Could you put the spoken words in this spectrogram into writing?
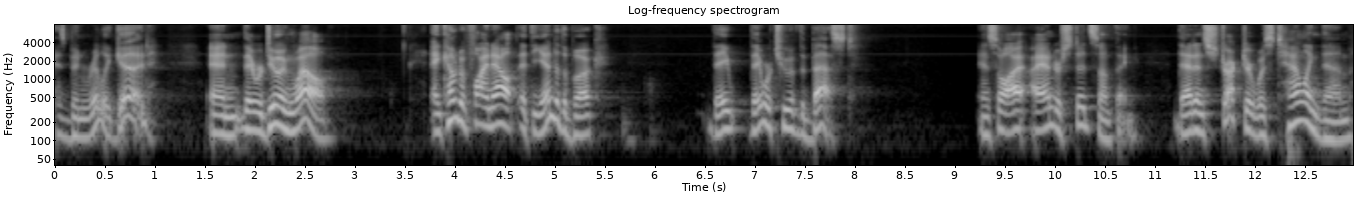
has been really good and they were doing well. And come to find out at the end of the book, they, they were two of the best. And so I, I understood something. That instructor was telling them,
